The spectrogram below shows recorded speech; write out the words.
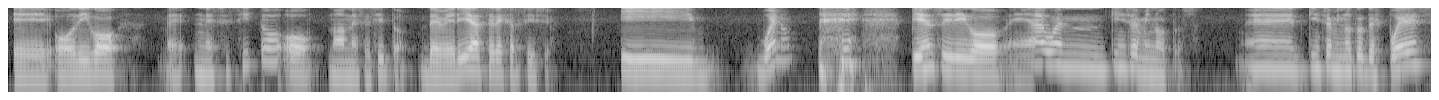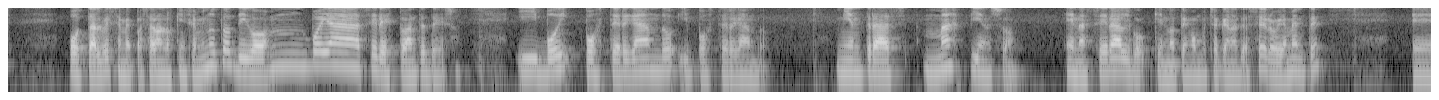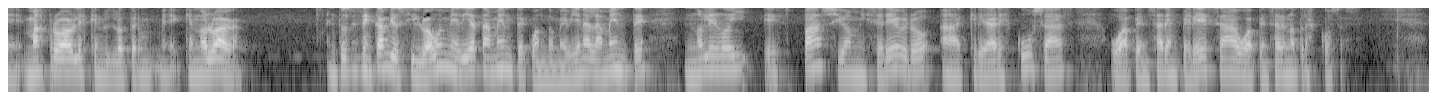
Eh, o digo, eh, necesito o no necesito, debería hacer ejercicio. Y bueno, pienso y digo, eh, hago en 15 minutos. 15 minutos después o tal vez se me pasaron los 15 minutos, digo, mm, voy a hacer esto antes de eso. Y voy postergando y postergando. Mientras más pienso en hacer algo que no tengo muchas ganas de hacer, obviamente, eh, más probable es que, que no lo haga. Entonces, en cambio, si lo hago inmediatamente cuando me viene a la mente, no le doy espacio a mi cerebro a crear excusas o a pensar en pereza o a pensar en otras cosas.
